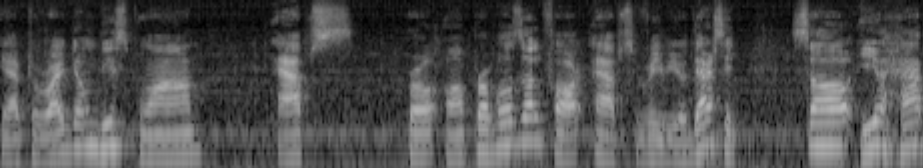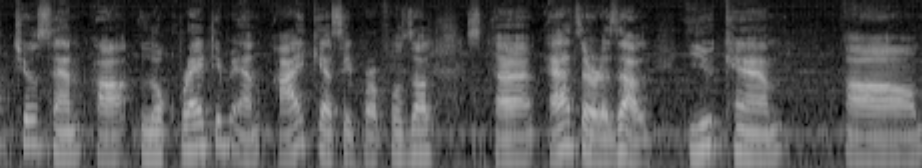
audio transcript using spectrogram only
You have to write down this one apps pro, uh, proposal for apps review. That's it. So you have to send a lucrative and eye-catchy proposal uh, as a result. You can um,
